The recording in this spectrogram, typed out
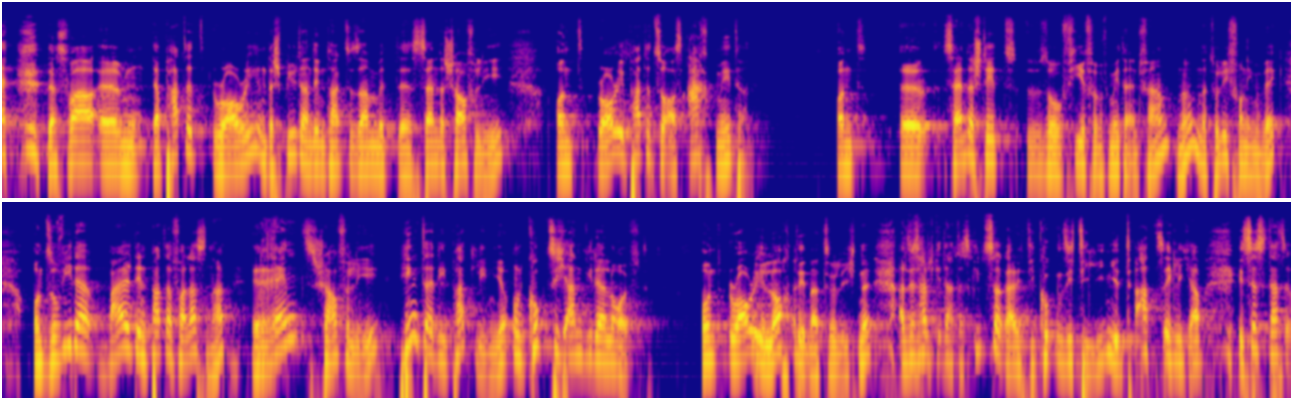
das war, ähm, da puttet Rory, und der spielte an dem Tag zusammen mit äh, Sander Schauffele, und Rory puttet so aus acht Metern. Und äh, Sander steht so vier, fünf Meter entfernt, ne, natürlich von ihm weg. Und so wie der Ball den Putter verlassen hat, rennt Schaufeli hinter die Puttlinie und guckt sich an, wie der läuft. Und Rory locht den natürlich, ne? Also das habe ich gedacht, das gibt's doch gar nicht. Die gucken sich die Linie tatsächlich ab. Ist das, das,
